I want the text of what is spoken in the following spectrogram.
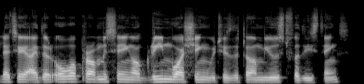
let's say, either over promising or greenwashing, which is the term used for these things?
